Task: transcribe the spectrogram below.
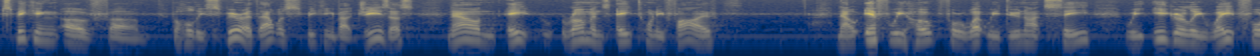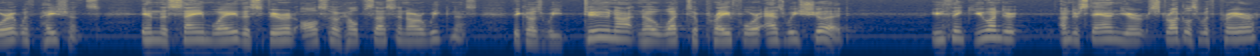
speaking of um, the Holy Spirit, that was speaking about Jesus. Now, in eight, Romans 8:25. Now, if we hope for what we do not see, we eagerly wait for it with patience. In the same way, the Spirit also helps us in our weakness, because we do not know what to pray for as we should. You think you under, understand your struggles with prayer?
